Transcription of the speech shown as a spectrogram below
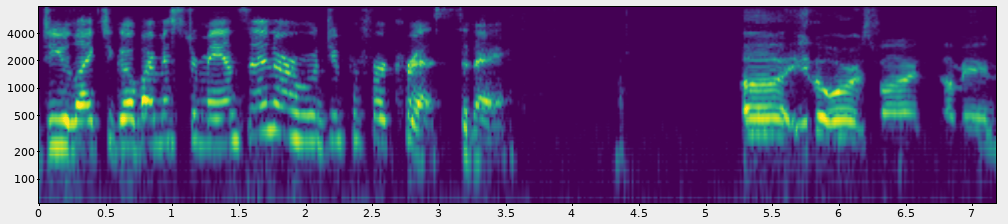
do you like to go by Mr. Manson or would you prefer Chris today? Uh, either or is fine. I mean,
